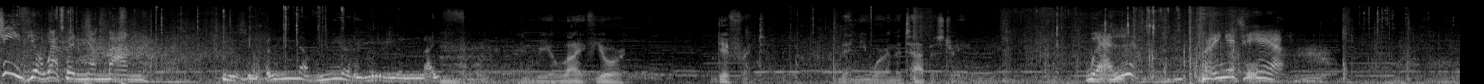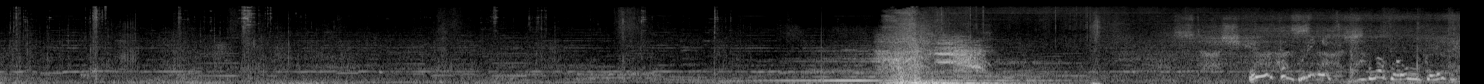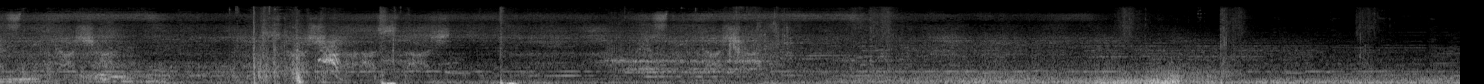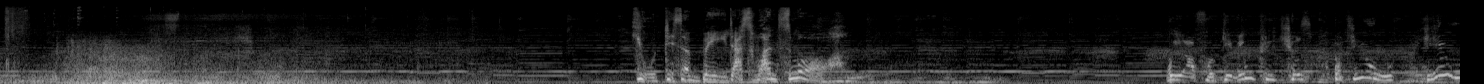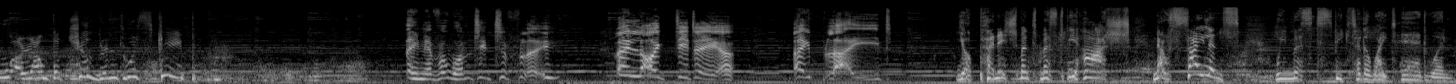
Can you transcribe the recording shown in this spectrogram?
Sheathe your weapon, young man. He's even lovelier in real life. In real life, you're different than you were in the tapestry. Well, bring it here. You can bring it, not ugly. You disobeyed us once more. We are forgiving creatures, but you, you allowed the children to escape. They never wanted to flee. They liked it here. They played. Your punishment must be harsh. Now silence! We must speak to the white-haired one.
